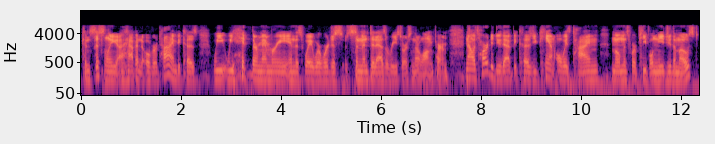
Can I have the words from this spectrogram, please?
consistently happened over time because we we hit their memory in this way where we're just cemented as a resource in their long term. Now it's hard to do that because you can't always time moments where people need you the most.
